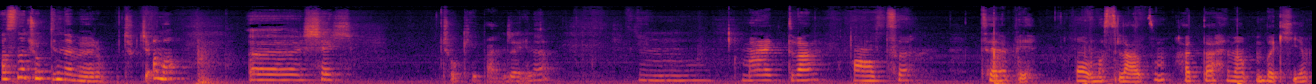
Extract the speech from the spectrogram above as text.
aslında çok dinlemiyorum Türkçe ama e, şey çok iyi bence yine. Hmm, merdiven altı terapi olması lazım. Hatta hemen bakayım.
